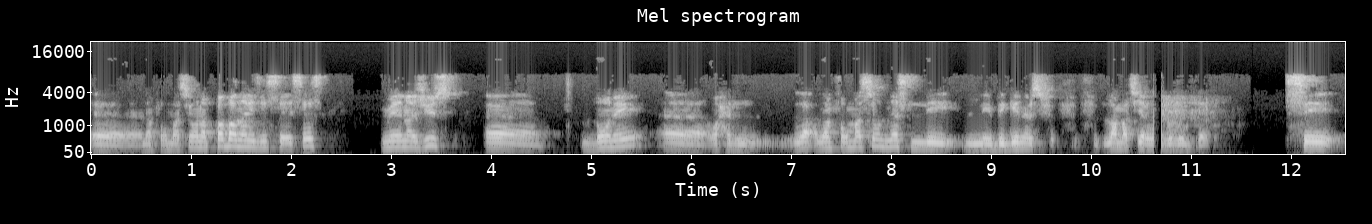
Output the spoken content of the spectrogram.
euh, l'information. On n'a pas banalisé le CSS, mais on a juste euh, donné l'information de les, les beginners la matière de C'est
